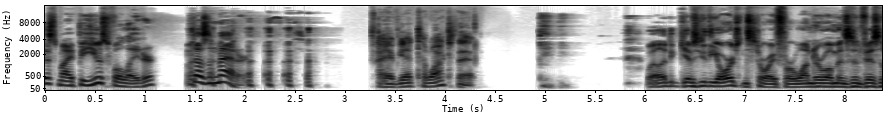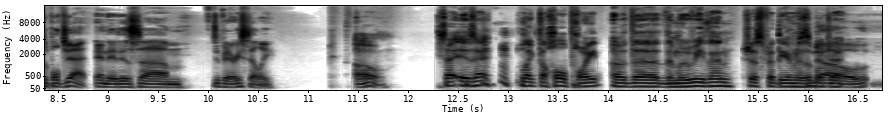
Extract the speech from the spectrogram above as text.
this might be useful later. Doesn't matter. I have yet to watch that. Well, it gives you the origin story for Wonder Woman's invisible jet, and it is um, very silly. Oh. Is that, is that like the whole point of the, the movie then? Just for the invisible jet?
